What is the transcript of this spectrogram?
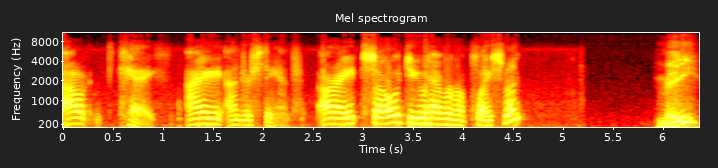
Okay, I understand. All right, so do you have a replacement? Me?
